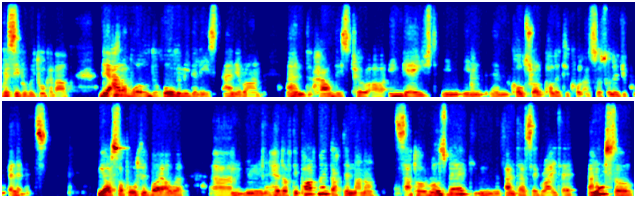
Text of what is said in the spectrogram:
receive. We will talk about the Arab world, the whole the Middle East and Iran and how these two are engaged in, in, in, cultural, political, and sociological elements. We are supported by our um, head of department, Dr. Nana Sato Rossberg, fantastic writer. And also,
